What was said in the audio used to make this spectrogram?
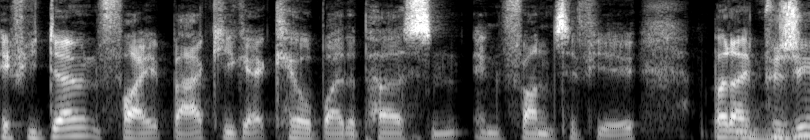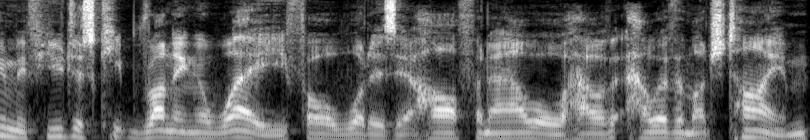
if you don't fight back, you get killed by the person in front of you. But I presume if you just keep running away for what is it, half an hour or how, however much time,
